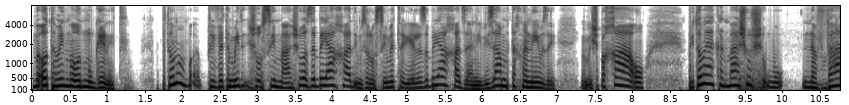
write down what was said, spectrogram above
מאוד, תמיד מאוד מוגנת. פתאום, ותמיד כשעושים משהו, אז זה ביחד. אם זה נוסעים לטייל, זה ביחד. זה אני ויזם מתכננים, זה עם המשפחה, או... פתאום היה כאן משהו שהוא נבע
